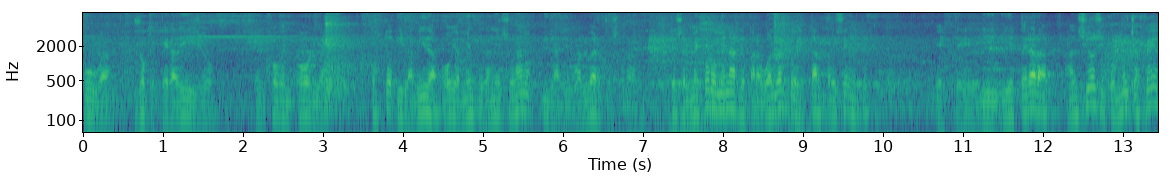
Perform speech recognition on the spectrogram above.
Cuba, Roque Peradillo, el joven Oria, costó, y la vida obviamente Daniel Solano y la de Gualberto Solano. Entonces el mejor homenaje para Gualberto es estar presente este, y, esperar ansioso y con mucha fe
